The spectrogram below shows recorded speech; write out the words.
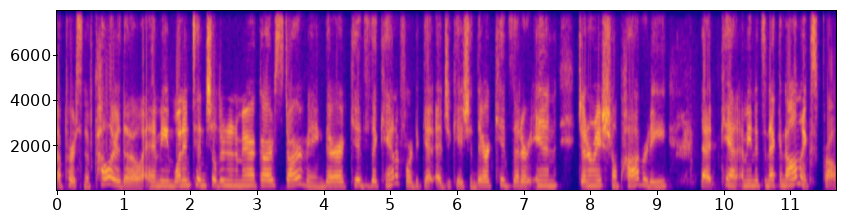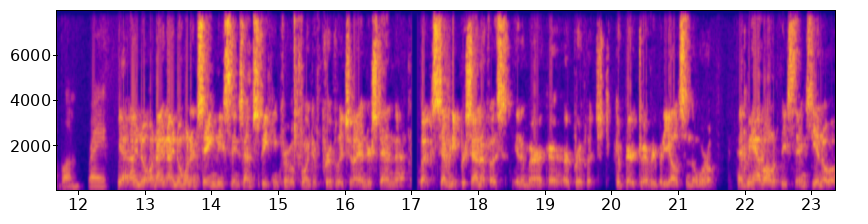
a person of color, though. I mean, one in 10 children in America are starving. There are kids that can't afford to get education. There are kids that are in generational poverty that can't. I mean, it's an economics problem, right? Yeah, I know. And I, I know when I'm saying these things, I'm speaking from a point of privilege, and I understand that. But 70% of us in America are privileged compared to everybody else in the world. And we have all of these things, you know,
